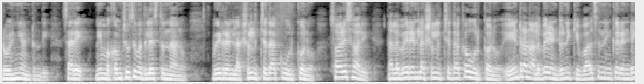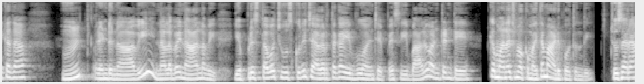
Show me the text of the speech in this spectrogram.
రోహిణి అంటుంది. సరే నీ ముఖం చూసి వదిలేస్తున్నాను. వీడు రెండు లక్షలు ఇచ్చేదాకా ఊరుకోను. సారీ సారీ నలభై రెండు లక్షలు ఇచ్చేదాకా ఊరుకోను. ఏంట్రా నలభై రెండు? నీకు ఇవ్వాల్సింది ఇంకా రెండే కదా? రెండు నావి నలభై నాన్నవి. ఎప్పుడు ఇస్తావో చూసుకుని జాగ్రత్తగా ఇవ్వు అని చెప్పేసి బాలు అంటుంటే ఇక మనోజ్ ముఖం అయితే మాడిపోతుంది. చూసారా?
